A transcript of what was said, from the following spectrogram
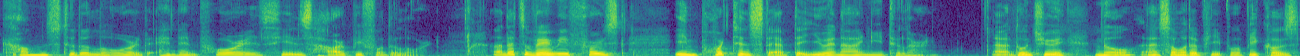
comes to the Lord and then pours his heart before the Lord. And that's a very first important step that you and I need to learn. Uh, don't you know uh, some other people because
